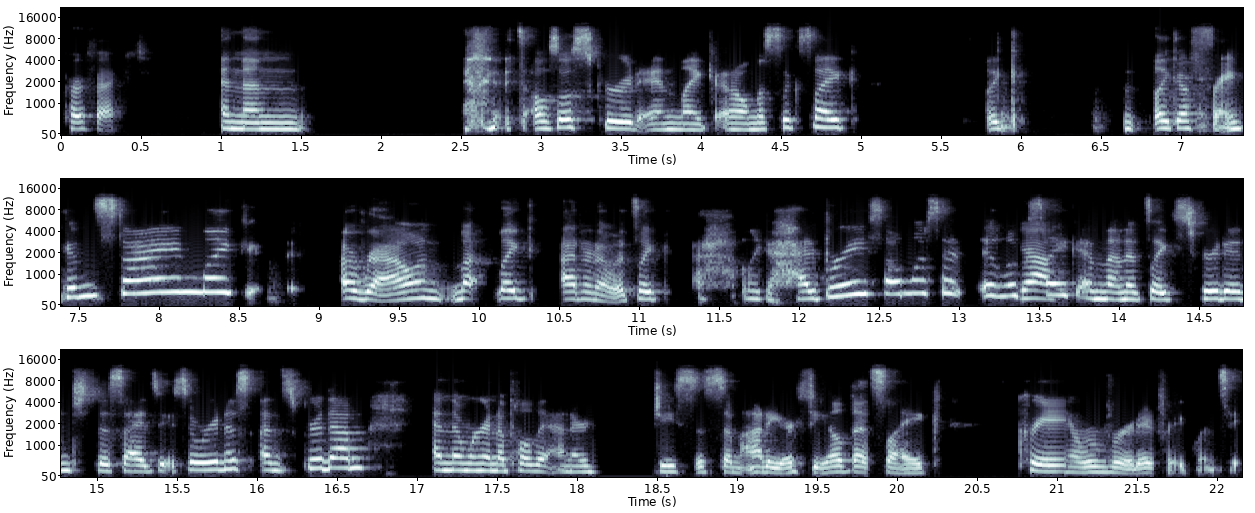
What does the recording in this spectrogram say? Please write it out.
Perfect. and then it's also screwed in like it almost looks like like like a frankenstein like around like i don't know it's like like a head brace almost it, it looks Yeah. like and then it's like screwed into the sides so we're gonna unscrew them and then we're gonna pull the energy system out of your field that's like creating a reverted frequency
